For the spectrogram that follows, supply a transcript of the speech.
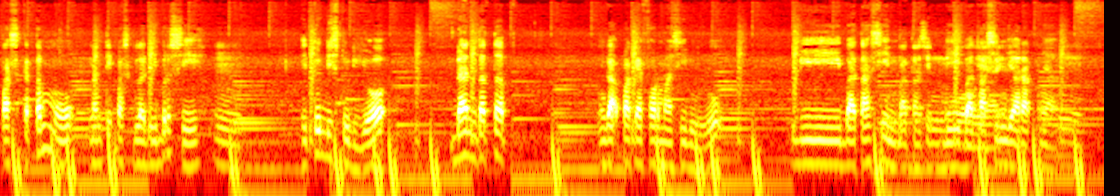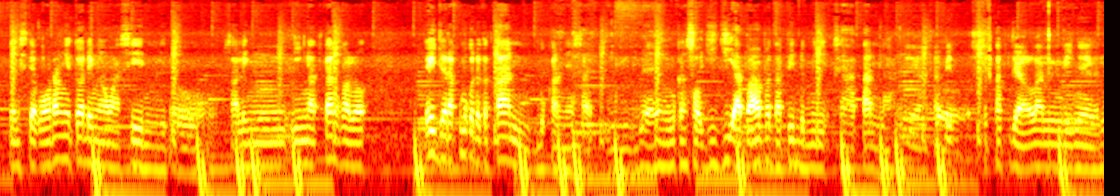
pas ketemu nanti pas gladi bersih Hmm. itu di studio dan tetap nggak pakai formasi dulu dibatasin batasin dibatasin oh, ya, ya. jaraknya Hmm. dan setiap orang itu ada yang ngawasin gitu saling ingatkan kalau eh jarakmu kedeketan bukannya saya bukan sok jijik atau apa tapi demi kesehatan lah. Ya, tapi tetap jalan intinya kan.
